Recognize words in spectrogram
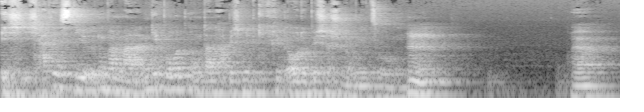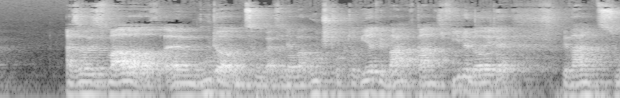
Ich, ich hatte es dir irgendwann mal angeboten und dann habe ich mitgekriegt, oh, du bist ja schon umgezogen. Hm. Ja. Also es war aber auch äh, ein guter Umzug. Also der war gut strukturiert. Wir waren auch gar nicht viele Leute. Wir waren zu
